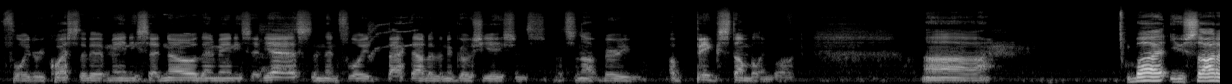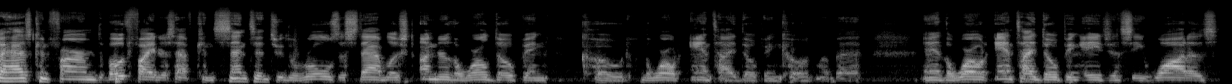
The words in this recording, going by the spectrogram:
Floyd requested it, Manny said no, then Manny said yes, and then Floyd backed out of the negotiations. That's not very a big stumbling block. Uh, but USADA has confirmed both fighters have consented to the rules established under the World Doping Code, the World Anti-Doping Code, my bad, and the World Anti-Doping Agency, WADA's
